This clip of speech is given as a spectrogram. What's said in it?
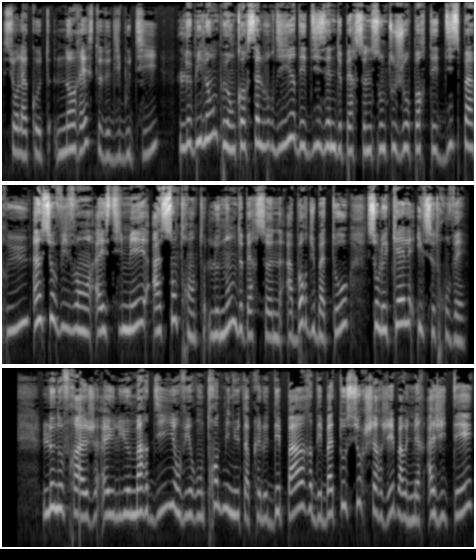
sur la côte nord-est de Djibouti. Le bilan peut encore s'alourdir. Des dizaines de personnes sont toujours portées disparues. Un survivant a estimé à 130 le nombre de personnes à bord du bateau sur lequel il se trouvait. Le naufrage a eu lieu mardi, environ 30 minutes après le départ des bateaux surchargés par une mer agitée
